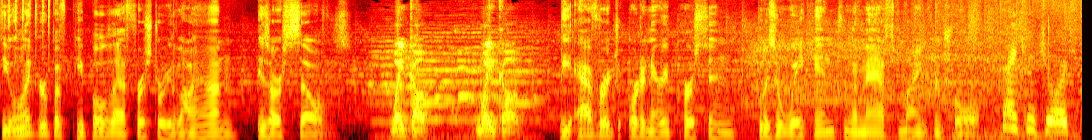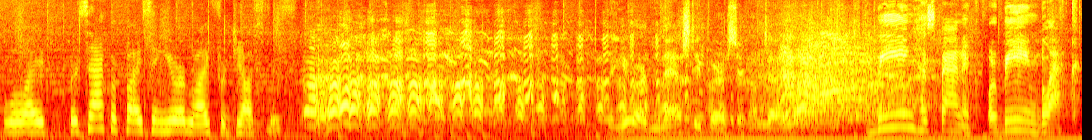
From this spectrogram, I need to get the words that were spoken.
The only group of people left for us to rely on is ourselves. Wake up. Wake up. The average, ordinary person who is awakened from the mass mind control. Thank you, George Floyd, for sacrificing your life for justice. You're a nasty person, I'll tell you. Being Hispanic or being black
